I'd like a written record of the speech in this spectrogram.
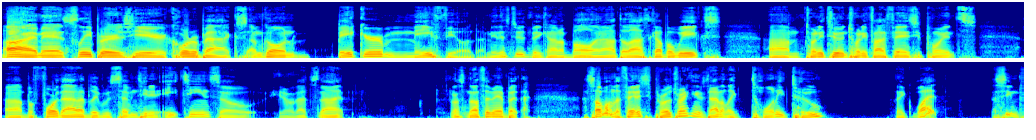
All right, man. Sleepers here, quarterbacks. I'm going Baker Mayfield. I mean, this dude's been kind of balling out the last couple weeks. Um, 22 and 25 fantasy points. Uh, before that, I believe it was 17 and 18. So you know that's not that's nothing, man. But I saw him on the fantasy pros rankings down at like 22. Like what? That seems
